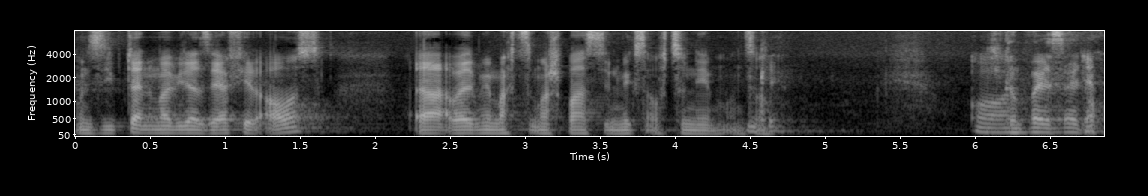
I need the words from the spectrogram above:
und siebt dann immer wieder sehr viel aus. Äh, Aber mir macht es immer Spaß, den Mix aufzunehmen und so. Okay. Ich glaube, weil es halt auch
